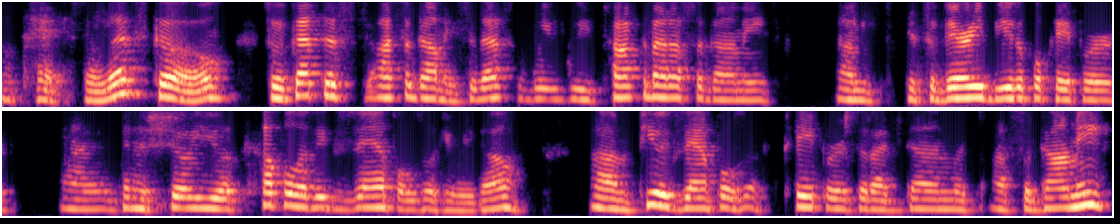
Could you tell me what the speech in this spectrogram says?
Okay, so let's go. So we've got this Asagami. So that's we we talked about Asagami. Um, it's a very beautiful paper. I'm going to show you a couple of examples. Oh, here we go. A um, few examples of papers that I've done with Asagami.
